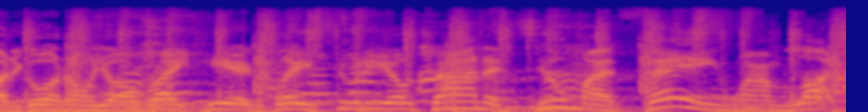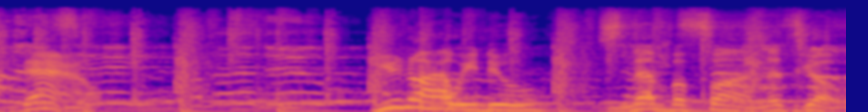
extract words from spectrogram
Party going on, y'all, right here in Play Studio, trying to do my thing while I'm locked down. You know how we do. Number fun. Let's go.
